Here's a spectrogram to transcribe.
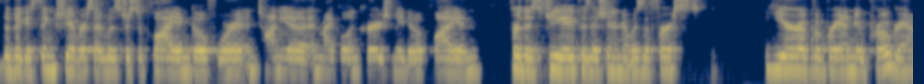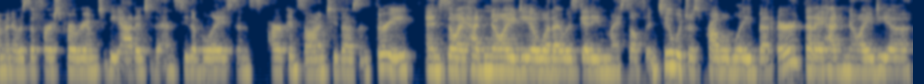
the biggest thing she ever said was just apply and go for it. And Tanya and Michael encouraged me to apply and for this GA position. And it was the first year of a brand new program and it was the first program to be added to the ncaa since arkansas in 2003 and so i had no idea what i was getting myself into which was probably better that i had no idea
